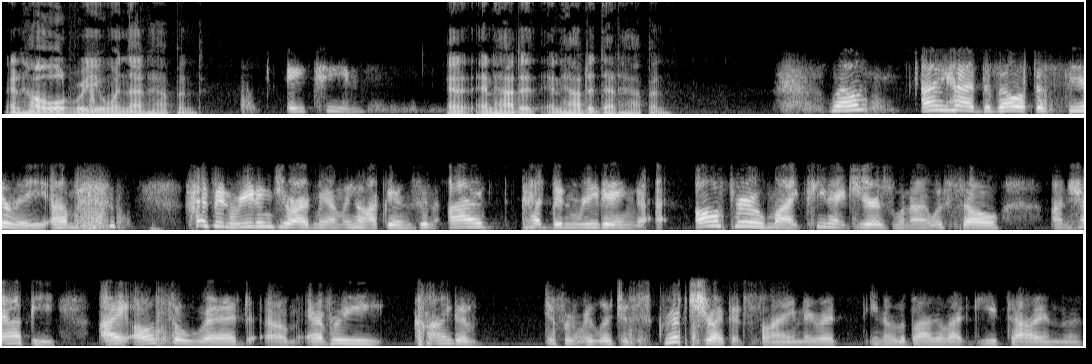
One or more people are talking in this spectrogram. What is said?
And how old were you when that happened? Eighteen. And and how did and how did that happen? Well, I had developed a theory. Um, I've been reading Gerard Manley Hopkins, and I had been reading all through my teenage years when I was so unhappy. I also read um, every kind of different religious scripture I could find. I read, you know, the Bhagavad Gita and the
